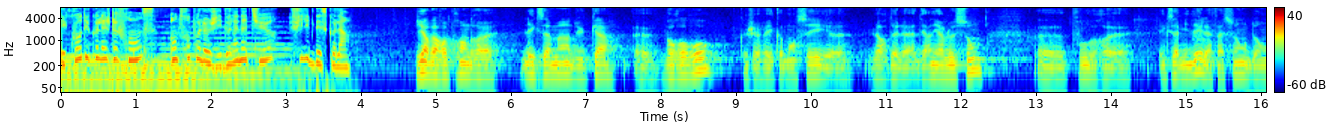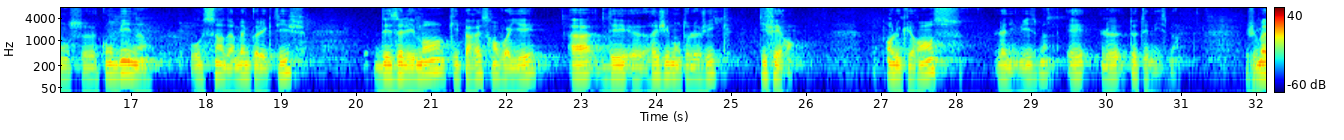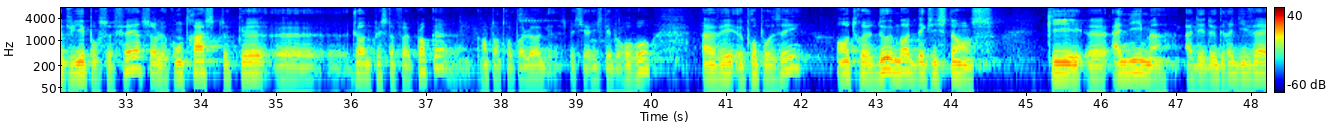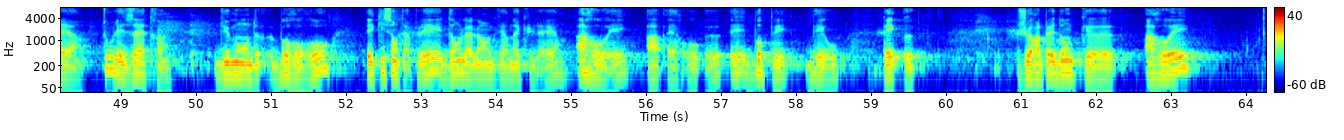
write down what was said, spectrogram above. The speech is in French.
Les cours du Collège de France, Anthropologie de la Nature, Philippe Descola. Bien, on va reprendre euh, l'examen du cas euh, Bororo, que j'avais commencé euh, lors de la dernière leçon, pour examiner la façon dont se combinent au sein d'un même collectif des éléments qui paraissent renvoyer à des régimes ontologiques différents. En l'occurrence, l'animisme et le totémisme. Je m'appuyais pour ce faire sur le contraste que euh, John Christopher Crocker, grand anthropologue spécialiste des Bororo, avait euh, proposé entre deux modes d'existence qui euh, animent à des degrés divers tous les êtres du monde Bororo et qui sont appelés dans la langue vernaculaire Aroé, A-R-O-E, et Bopé, B-O-P-E. Je rappelle donc que Aroé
